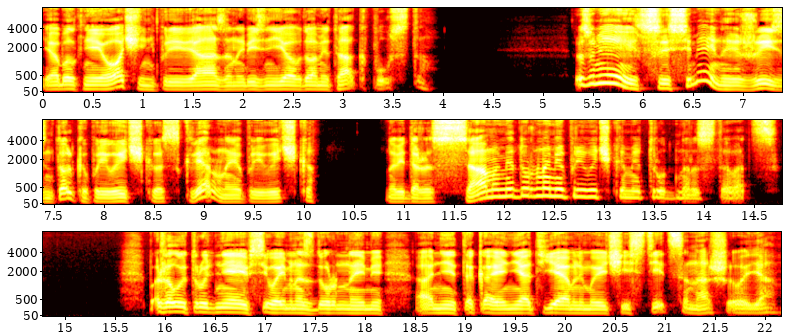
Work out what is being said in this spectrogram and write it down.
Я был к ней очень привязан, и без нее в доме так пусто. Разумеется, семейная жизнь — только привычка, скверная привычка но ведь даже с самыми дурными привычками трудно расставаться. Пожалуй, труднее всего именно с дурными, они такая неотъемлемая частица нашего «я».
